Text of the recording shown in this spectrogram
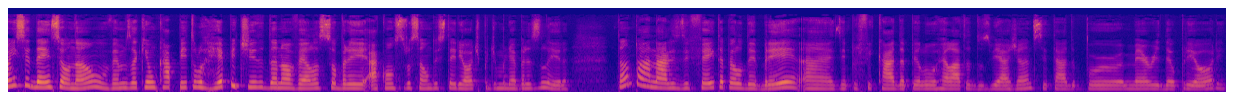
Coincidência ou não, vemos aqui um capítulo repetido da novela sobre a construção do estereótipo de mulher brasileira. Tanto a análise feita pelo Debré, exemplificada pelo relato dos viajantes, citado por Mary Del Priori,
